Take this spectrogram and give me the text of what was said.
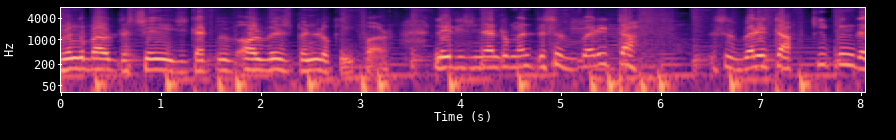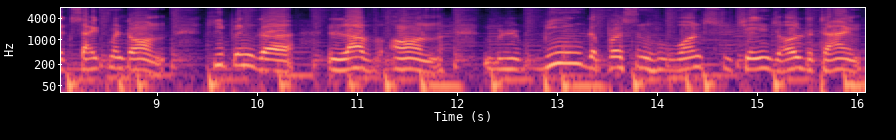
bring about the change that we've always been looking for. Ladies and gentlemen, this is very tough. This is very tough. Keeping the excitement on, keeping the love on, being the person who wants to change all the time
